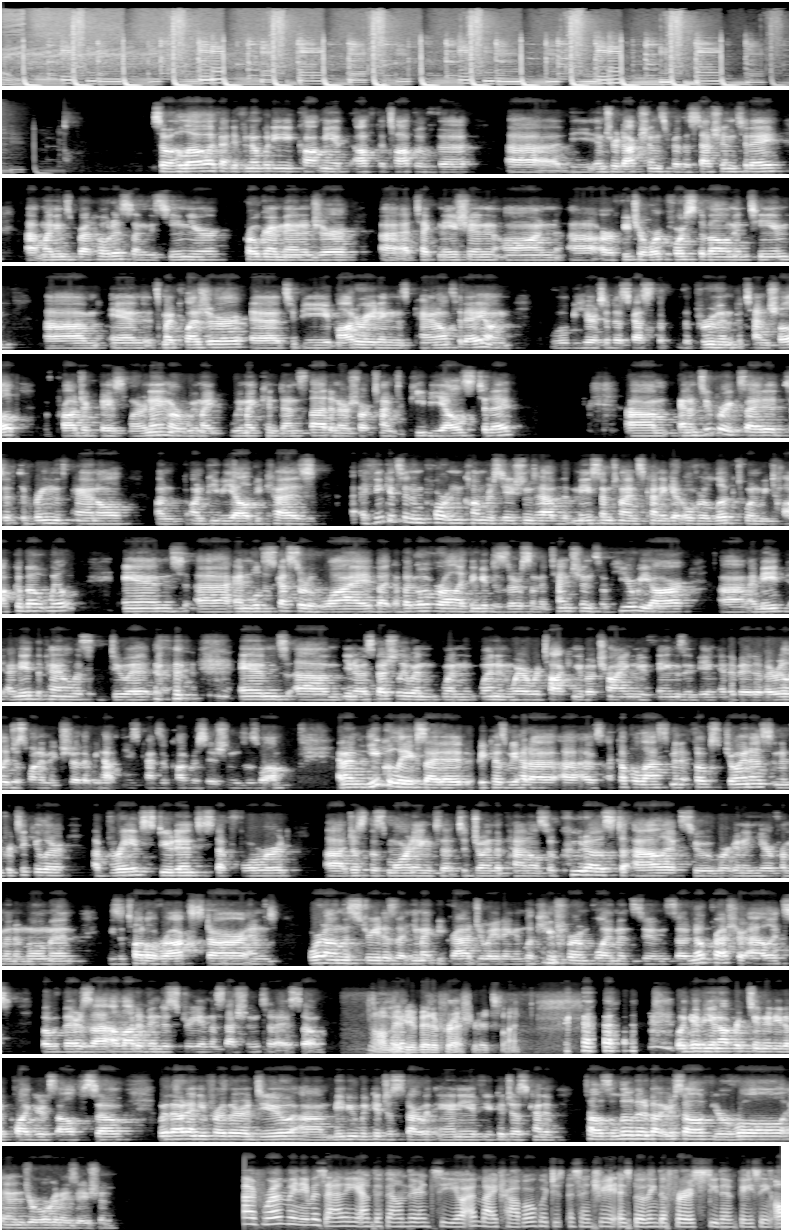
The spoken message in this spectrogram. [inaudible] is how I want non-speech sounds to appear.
hello, if, if nobody caught me off the top of the uh, the introductions for the session today, uh, my name is Brett Hodis. I'm the Senior Program Manager uh, at TechNation on uh, our Future Workforce Development team. Um, and it's my pleasure uh, to be moderating this panel today on, we'll be here to discuss the, the proven potential of project-based learning, or we might, we might condense that in our short time to PBLs today. Um, and I'm super excited to, to bring this panel on, on PBL because I think it's an important conversation to have that may sometimes kind of get overlooked when we talk about WIL. And uh, and we'll discuss sort of why, but but overall, I think it deserves some attention. So here we are, uh, I made I made the panelists do it, [laughs] and um, you know, especially when when when and where we're talking about trying new things and being innovative, I really just want to make sure that we have these kinds of conversations as well. And I'm equally excited because we had a, a, a couple last minute folks join us, and in particular, a brave student to step forward uh, just this morning to, to join the panel. So kudos to Alex, who we're going to hear from in a moment. He's a total rock star and word on the street is that he might be graduating and looking [laughs] for employment soon. So no pressure, Alex, but there's a, a lot of industry in the session today. So Oh, maybe a bit of pressure. It's fine. [laughs] we'll give you an opportunity to plug yourself. So, without any further ado, um, maybe we could just start with Annie. If you could just kind of tell us a little bit about yourself, your role, and your organization. Hi everyone, my name is Annie. I'm the founder and CEO at My Travel, which is essentially is building the first student-facing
